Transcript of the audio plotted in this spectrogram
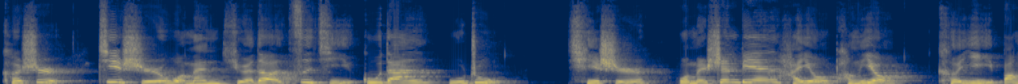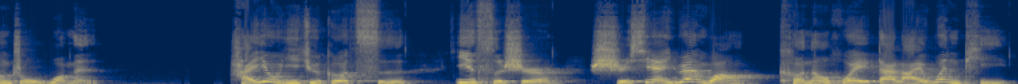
可是，即使我们觉得自己孤单无助，其实我们身边还有朋友可以帮助我们。还有一句歌词，意思是实现愿望可能会带来问题，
